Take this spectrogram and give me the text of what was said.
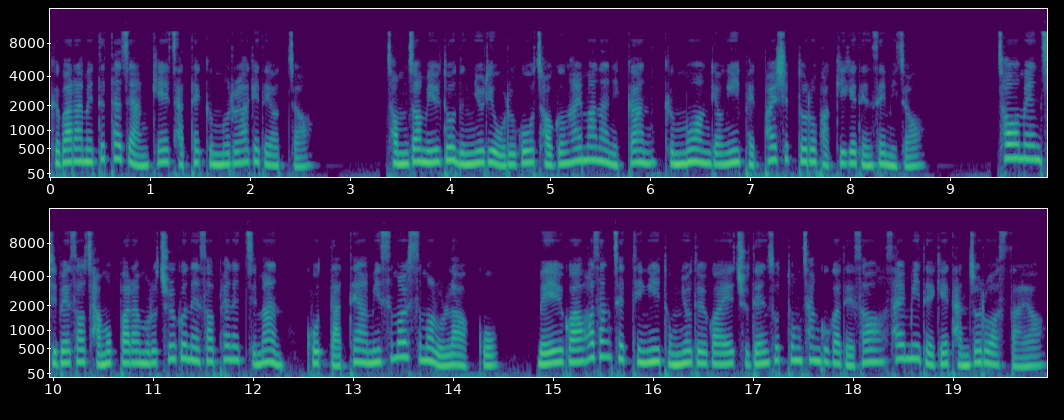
그 바람에 뜻하지 않게 자택 근무를 하게 되었죠. 점점 일도 능률이 오르고 적응할 만하니까 근무 환경이 180도로 바뀌게 된 셈이죠. 처음엔 집에서 잠옷바람으로 출근해서 편했지만 곧 나태함이 스멀스멀 올라왔고 메일과 화상 채팅이 동료들과의 주된 소통 창구가 돼서 삶이 되게 단조로웠어요.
